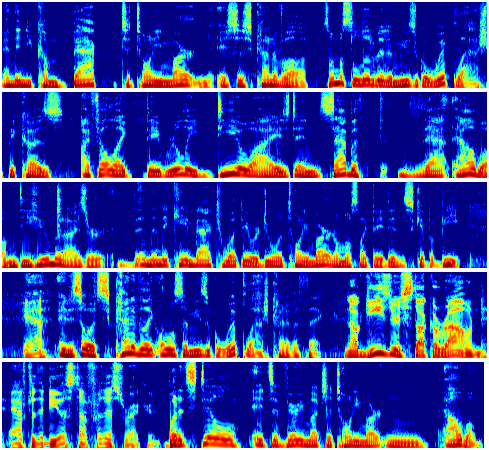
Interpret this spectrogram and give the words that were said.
and then you come back to Tony Martin, it's just kind of a, it's almost a little bit of musical whiplash because I felt like they really Dioized and Sabbathed that album, Dehumanizer, and then they came back to what they were doing with Tony Martin, almost like they didn't skip a beat. Yeah. And so it's kind of like almost a musical whiplash kind of a thing. Now Geezer stuck around after the Dio stuff for this record, but it's still it's a very much a Tony Martin album.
